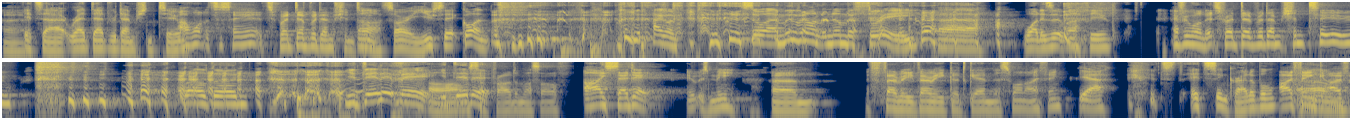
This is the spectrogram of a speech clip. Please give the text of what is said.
Uh, It's uh, Red Dead Redemption Two. I wanted to say it. It's Red Dead Redemption 2. Oh, sorry, you sit. Go on. Hang on. So, uh, moving on to number three. Uh, what is it, Matthew? Everyone, it's Red Dead Redemption 2. Well done. You did it, mate. Oh, you did it. I'm so proud of myself. I said it. It was me. Um, very, very good game. This one, I think. Yeah, it's it's incredible. I think Um, I've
